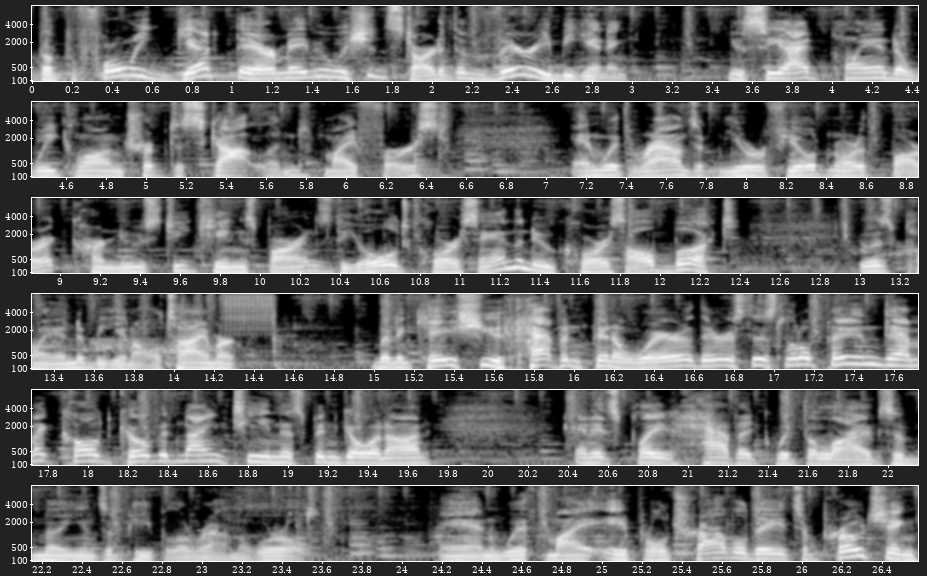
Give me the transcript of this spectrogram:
But before we get there, maybe we should start at the very beginning. You see, I'd planned a week long trip to Scotland, my first, and with rounds at Muirfield, North Berwick, Carnoustie, Kingsbarns, the old course, and the new course all booked, it was planned to be an all timer. But in case you haven't been aware, there's this little pandemic called COVID 19 that's been going on, and it's played havoc with the lives of millions of people around the world. And with my April travel dates approaching,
